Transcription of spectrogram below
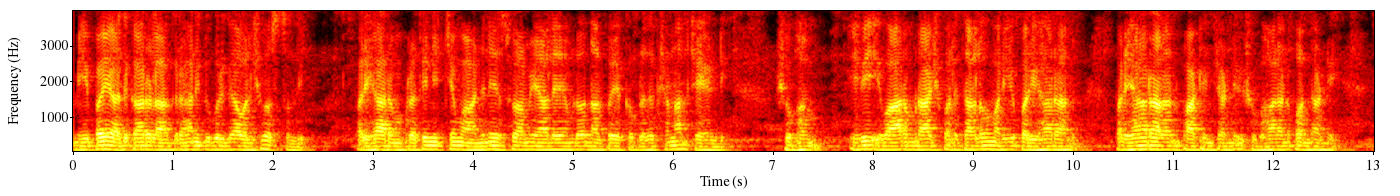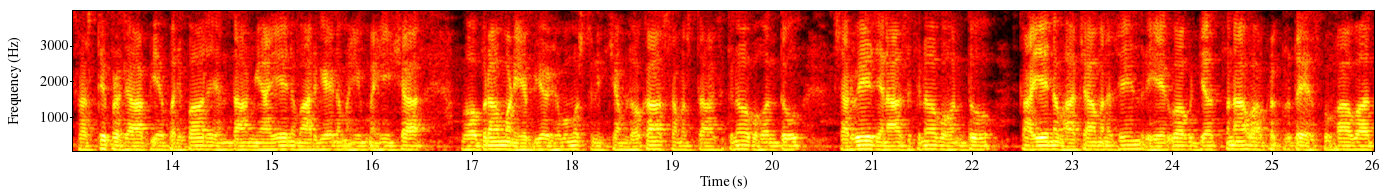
మీపై అధికారుల ఆగ్రహానికి గురి కావలసి వస్తుంది. పరిహారం ప్రతినిత్యం ఆంజనేయ స్వామి ఆలయంలో నలభై ఒక్క ప్రదక్షిణాలు చేయండి. శుభం. ఇవి ఈ వారం రాశి ఫలితాలు మరియు పరిహారాలు. పరిహారాలను పాటించండి శుభాలను పొందండి. స్వస్తి ప్రజాప్య పరిపాలయంతా న్యాయేన మార్గేణ మహిం మహిష గోబ్రాహ్మణేభ్యో శుభమస్తు నిత్యం లోకా సమస్త సుఖినో భవంతు. సర్వే జనా సుఖినో భవంతు. కాయేన వాచా మనసేంద్రియేర్వా బుద్ధ్యాత్మనా వా ప్రకృతే స్వభావాత్.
